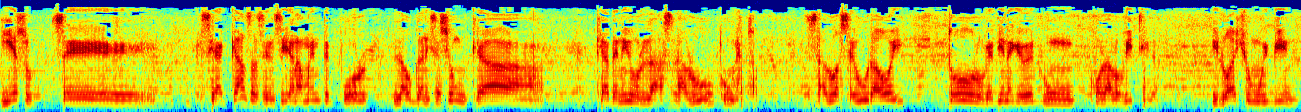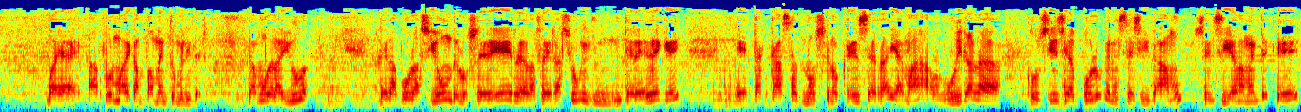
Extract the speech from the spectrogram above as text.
Y eso se, se alcanza sencillamente por la organización que ha, que ha tenido la salud con esto. Salud asegura hoy todo lo que tiene que ver con, con la logística y lo ha hecho muy bien vaya, a forma de campamento militar. Damos de la ayuda de la población, de los CDR, de la federación, en interés de que estas casas no se nos queden cerradas y además acudir a la conciencia del pueblo que necesitamos sencillamente que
